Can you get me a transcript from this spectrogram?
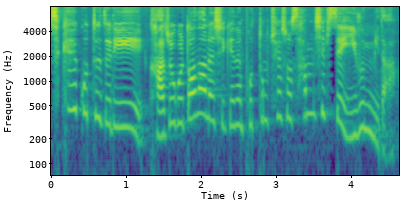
스케이코트들이 가족을 떠나는 시기는 보통 최소 30세 이후입니다.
